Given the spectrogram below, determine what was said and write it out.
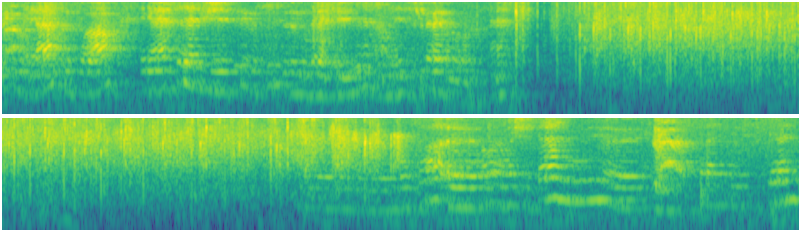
On est là ce soir. Et merci à l'UGC aussi de nous accueillir. On est super heureux. Merci. Euh, bonsoir. Euh, non, moi, je suis bien émue euh, que ça soit aussi pleine.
